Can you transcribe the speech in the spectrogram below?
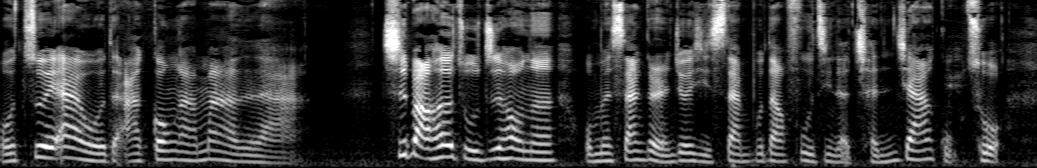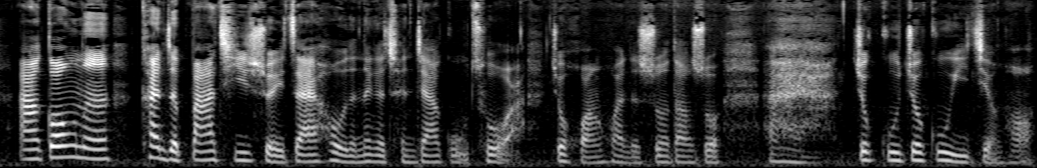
我最爱我的阿公阿妈的啦。”吃饱喝足之后呢，我们三个人就一起散步到附近的陈家古厝。阿公呢，看着八七水灾后的那个陈家古厝啊，就缓缓的说道：“说，哎呀，就故就故意讲哈，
